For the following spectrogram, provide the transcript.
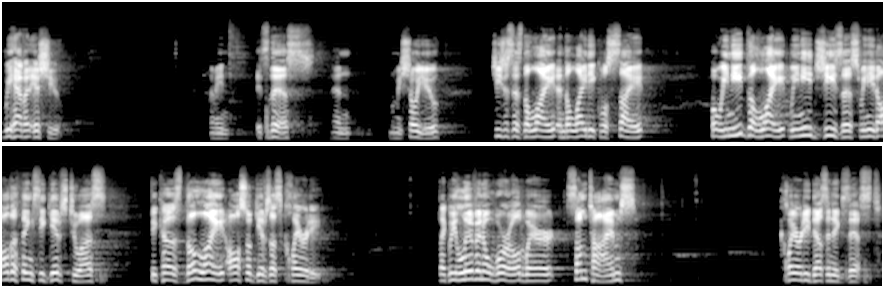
we have an issue. I mean, it's this, and let me show you. Jesus is the light, and the light equals sight. But we need the light, we need Jesus, we need all the things He gives to us because the light also gives us clarity. Like we live in a world where sometimes clarity doesn't exist.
